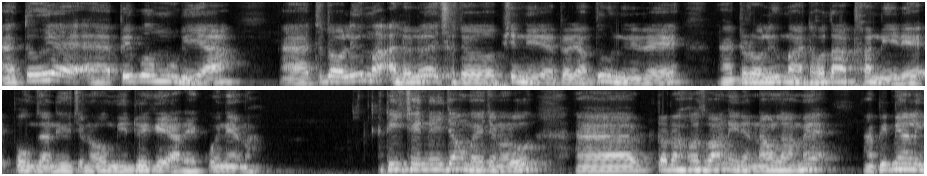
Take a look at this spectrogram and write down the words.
အဲသူ့ရဲ့အဲပေးပို့မှုတွေက အဲတော်တော်လေးမှအလွယ်လွယ်ချော်ချော်ဖြစ်နေတဲ့အတွက်ကြောင့်သူ့အနေနဲ့လည်းအဲတော်တော်လေးမှဒေါသထွက်နေတဲ့ပုံစံတွေကိုကျွန်တော်တို့မြင်တွေ့ခဲ့ရတယ်ကွင်းထဲမှာဒီချိန်တွေကြောင့်ပဲကျွန်တော်တို့အဲတော်တန်ဟော့စပါအနေနဲ့နောင်လာမဲ့ပီးမီယံလိ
